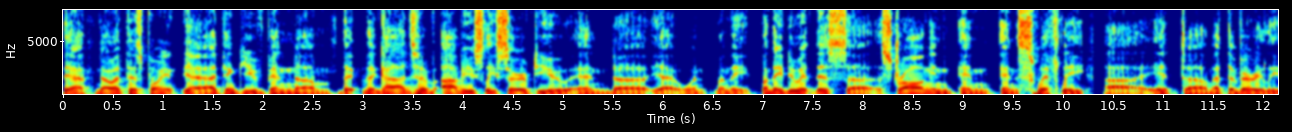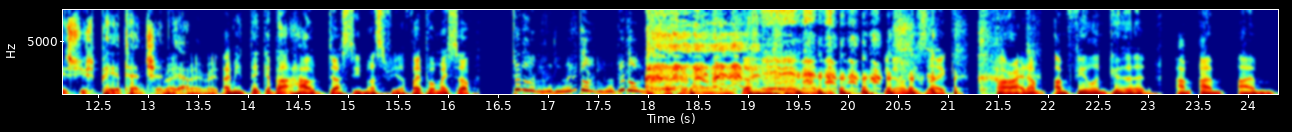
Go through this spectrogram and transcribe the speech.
Yeah, no. At this point, yeah, I think you've been um, the the gods have obviously served you, and uh, yeah, when when they when they do it this uh, strong and and and swiftly, uh, it um, at the very least you should pay attention. Right, yeah. right, right. I mean, think about how Dusty must feel. If I put myself, you know, he's like, "All right, I'm I'm feeling good. I'm I'm I'm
